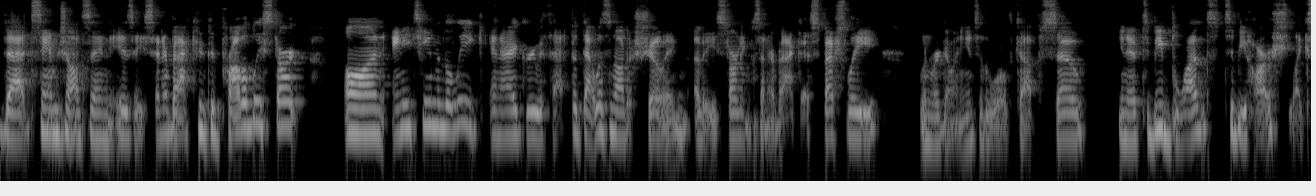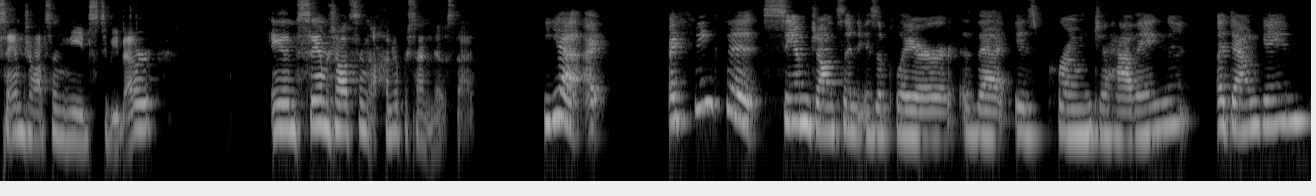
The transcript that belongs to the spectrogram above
that Sam Johnson is a center back who could probably start on any team in the league. And I agree with that. But that was not a showing of a starting center back, especially when we're going into the World Cup. So, you know, to be blunt, to be harsh, like Sam Johnson needs to be better. And Sam Johnson 100% knows that. Yeah, I, I think that Sam Johnson is a player that is prone to having a down game.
